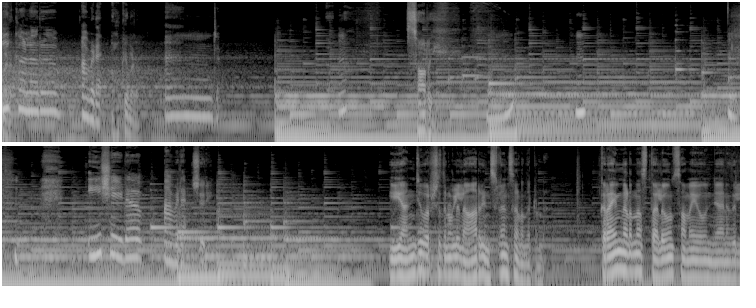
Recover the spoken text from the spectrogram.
ഈ കളർ കളറ് അവിടെ. ഓക്കെ മാഡം ആൻഡ് സോറി ഈ ഷെയ്ഡ് അവിടെ. ശരി. ഈ അഞ്ച് വർഷത്തിനുള്ളിൽ ആറ് ഇൻസിഡൻസ് നടന്നിട്ടുണ്ട്. ക്രൈം നടന്ന സ്ഥലവും സമയവും ഞാനിതിൽ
